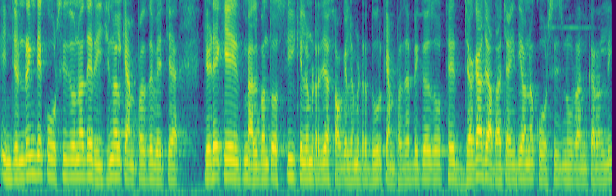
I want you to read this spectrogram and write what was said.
ਇੰਜੀਨੀਅਰਿੰਗ ਦੇ ਕੋਰਸਿਸ ਉਹਨਾਂ ਦੇ ਰੀਜਨਲ ਕੈਂਪਸ ਦੇ ਵਿੱਚ ਹੈ, ਜਿਹੜੇ ਕਿ ਮੈਲਬਨ ਤੋਂ 80 ਕਿਲੋਮੀਟਰ ਜਾਂ 100 ਕਿਲੋਮੀਟਰ ਦੂਰ ਕੈਂਪਸ ਹੈ ਬਿਕੋਜ਼ ਉੱਥੇ ਜਗ੍ਹਾ ਜ਼ਿਆਦਾ ਚਾਹੀਦੀ ਹੈ ਉਹਨਾਂ ਕੋਰਸਿਸ ਨੂੰ ਰਨ ਕਰਨ ਲਈ।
